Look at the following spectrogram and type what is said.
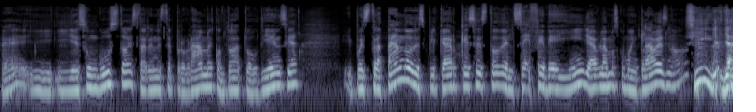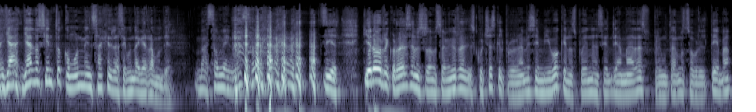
¿eh? Y, y es un gusto estar en este programa con toda tu audiencia. Y pues tratando de explicar qué es esto del CFDI, ya hablamos como en claves, ¿no? Sí, ya, ya, ya lo siento como un mensaje de la Segunda Guerra Mundial. Más o menos. Así es. Quiero recordarles a nuestros amigos radioescuchas que el programa es en vivo, que nos pueden hacer llamadas, preguntarnos sobre el tema.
